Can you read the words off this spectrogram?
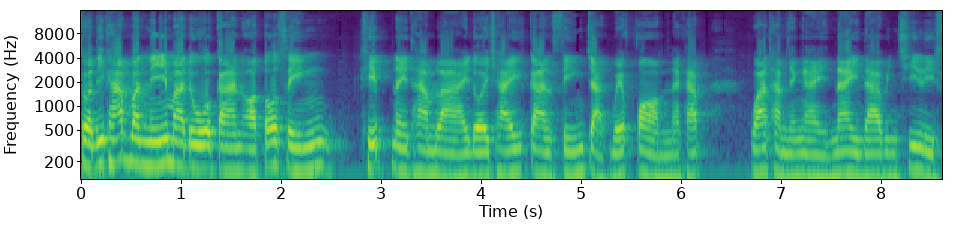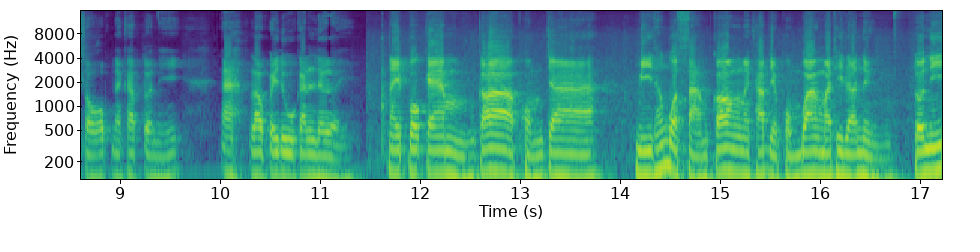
สวัสดีครับ วันนี้มาดูการออโต้ซิงค์คลิปในไทม์ไลน์โดยใช้การซิงค์จากเว็บฟอร์มนะครับ ว่าทำยังไงใน DaVinci Resolve นะครับตัวนี้อะเราไปดูกันเลย ในโปรแกรมก็ผมจะมีทั้งหมด 3 กล้องนะครับ เดี๋ยวผมวางมาทีละหนึ่งตัวนี้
